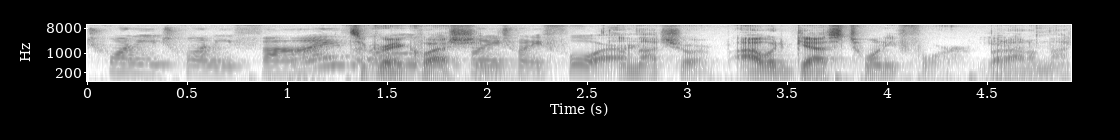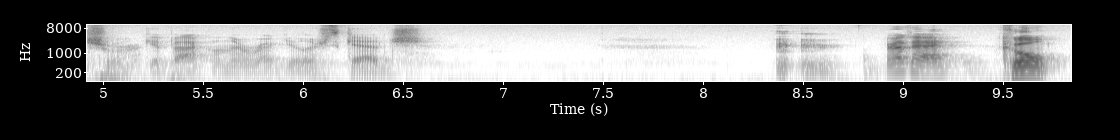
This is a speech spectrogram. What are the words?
2025? It's a great question. 2024. I'm not sure. I would guess 24, but I'm not sure. Get back on their regular sketch. okay. Cool.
